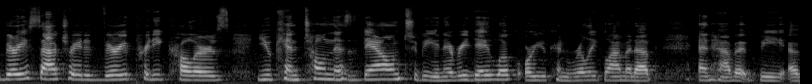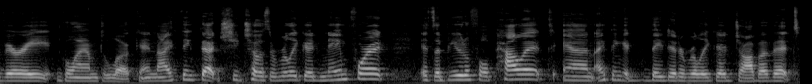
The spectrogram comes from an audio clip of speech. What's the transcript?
Very saturated, very pretty colors. You can tone this down to be an everyday look or you can really glam it up and have it be a very glammed look. And I think that she chose a really good name for it. It's a beautiful palette and I think it, they did a really good job of it.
